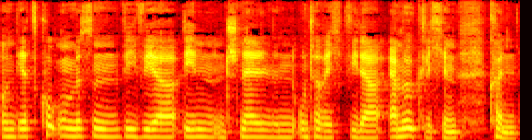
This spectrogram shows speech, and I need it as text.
und jetzt gucken müssen, wie wir denen einen schnellen Unterricht wieder ermöglichen können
